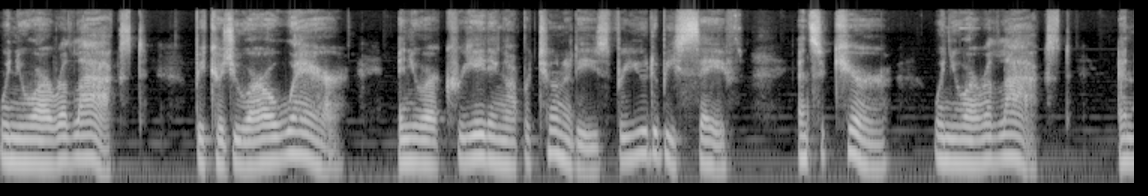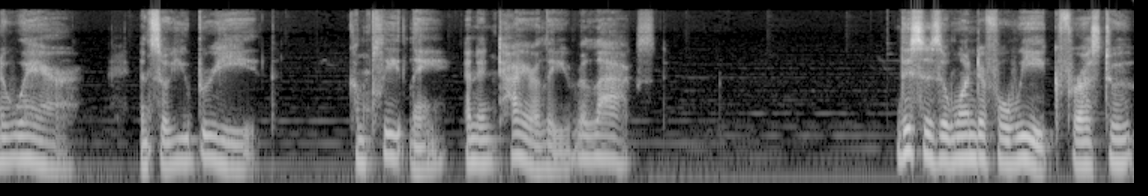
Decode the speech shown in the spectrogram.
when you are relaxed because you are aware and you are creating opportunities for you to be safe and secure when you are relaxed and aware. And so you breathe completely and entirely relaxed. This is a wonderful week for us to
